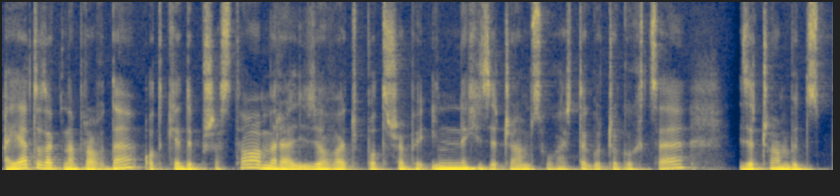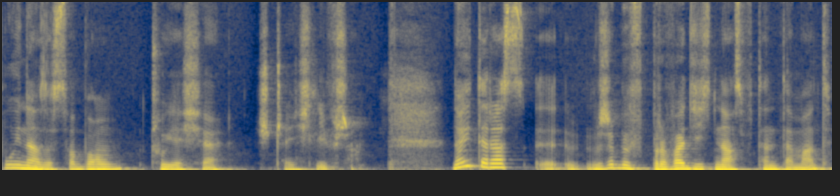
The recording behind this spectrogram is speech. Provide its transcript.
a ja to tak naprawdę od kiedy przestałam realizować potrzeby innych i zaczęłam słuchać tego, czego chcę, i zaczęłam być spójna ze sobą, czuję się szczęśliwsza. No i teraz, y, żeby wprowadzić nas w ten temat,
